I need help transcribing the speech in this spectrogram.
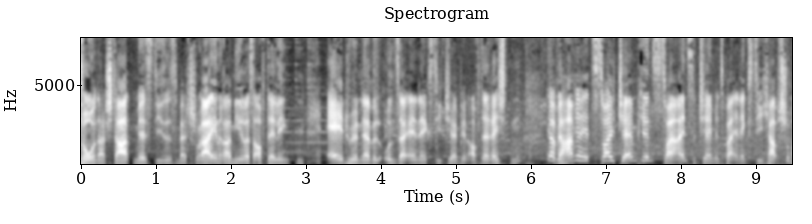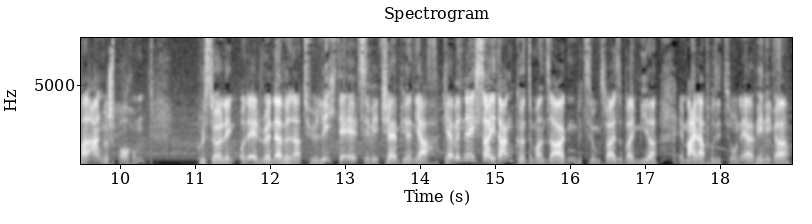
So, und dann starten wir jetzt dieses Match. Ryan Ramirez auf der linken, Adrian Neville, unser NXT-Champion, auf der rechten. Ja, wir haben ja jetzt zwei Champions, zwei Einzel-Champions bei NXT. Ich habe es schon mal angesprochen. Chris Sterling und Adrian Neville natürlich. Der LCW-Champion, ja, Kevin Nash sei Dank, könnte man sagen. Beziehungsweise bei mir in meiner Position eher weniger.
